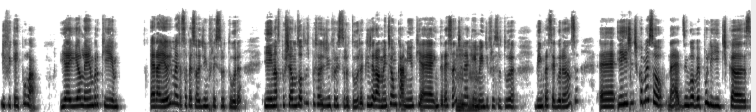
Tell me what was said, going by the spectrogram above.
e fiquei por lá. E aí eu lembro que era eu e mais essa pessoa de infraestrutura. E aí nós puxamos outras pessoas de infraestrutura, que geralmente é um caminho que é interessante, uhum. né? Quem uhum. vem de infraestrutura vir para segurança. É, e aí a gente começou, né, a desenvolver políticas,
